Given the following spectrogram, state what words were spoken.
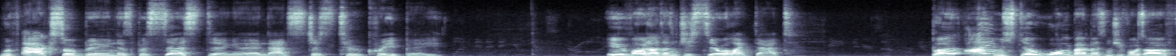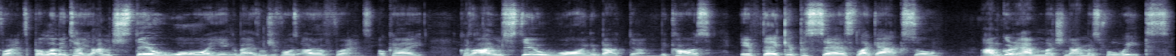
with Axol being this possessed thing, and then that's just too creepy. Even though that doesn't just feel like that. But I am still worrying about SMG4's other friends. But let me tell you, I'm still worrying about SMG4's other friends, okay? Because I'm still worrying about them. Because if they get possessed like Axol, I'm going to have much nightmares for weeks.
